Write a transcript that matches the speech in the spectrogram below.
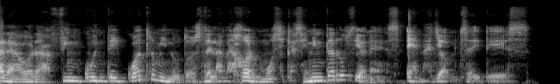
disfrutar ahora 54 minutos de la mejor música sin interrupciones en Ion Cities.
